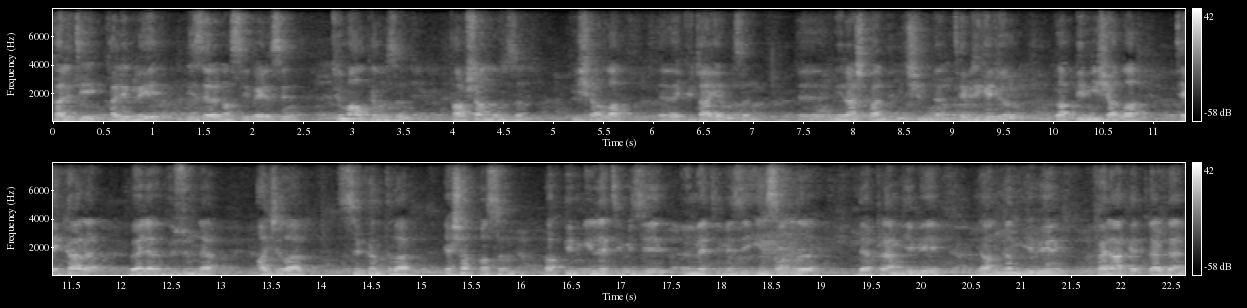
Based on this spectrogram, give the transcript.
kaliteyi, kalibreyi bizlere nasip eylesin. Tüm halkımızın, Tavşanlımızın inşallah e, ve Kütahya'mızın e, Miraç Kandili'ni şimdiden tebrik ediyorum. Rabbim inşallah tekrar böyle hüzünler, acılar, sıkıntılar yaşatmasın. Rabbim milletimizi, ümmetimizi, insanlığı deprem gibi, yangın gibi felaketlerden,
